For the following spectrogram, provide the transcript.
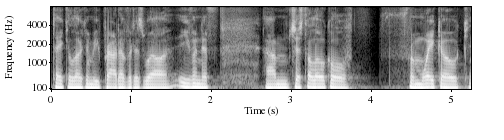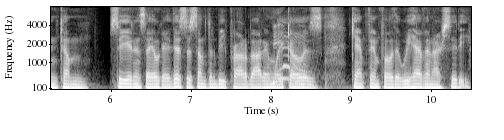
take a look and be proud of it as well, even if um, just a local from Waco can come see it and say, okay, this is something to be proud about in Waco is Camp Fimfo that we have in our city.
